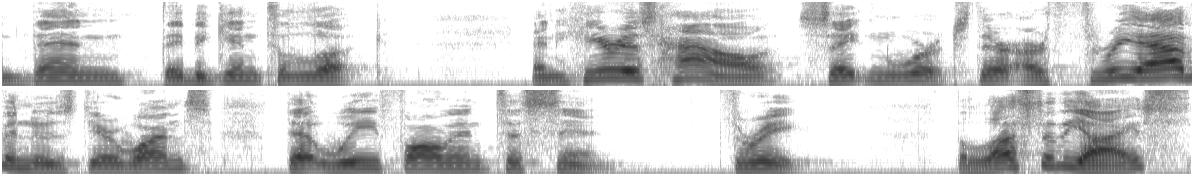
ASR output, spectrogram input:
And then they begin to look. And here is how Satan works. There are three avenues, dear ones, that we fall into sin. Three the lust of the eyes,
